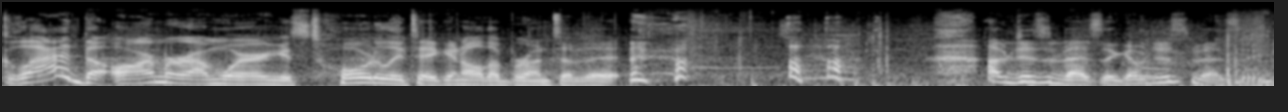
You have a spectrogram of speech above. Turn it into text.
Glad the armor I'm wearing is totally taking all the brunt of it. I'm just messing. I'm just messing.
